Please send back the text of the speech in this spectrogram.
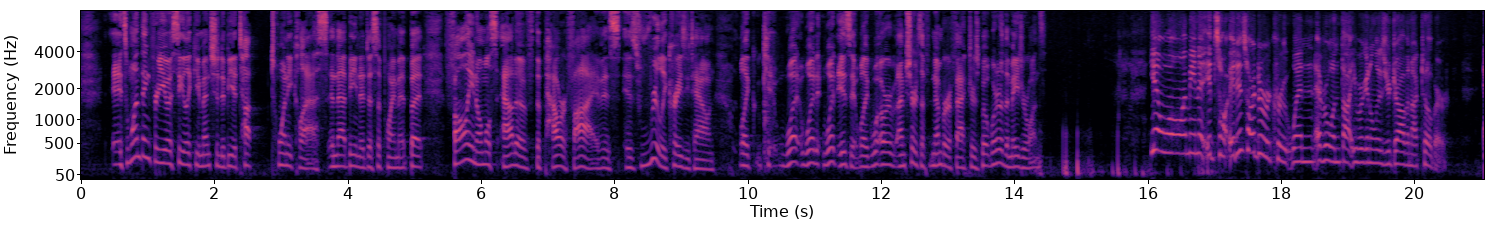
It's one thing for USC, like you mentioned, to be a top 20 class and that being a disappointment, but falling almost out of the Power Five is is really crazy town. Like, what what what is it? Like, what, or I'm sure it's a number of factors, but what are the major ones? Yeah, well, I mean, it's it is hard to recruit when everyone thought you were going to lose your job in October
